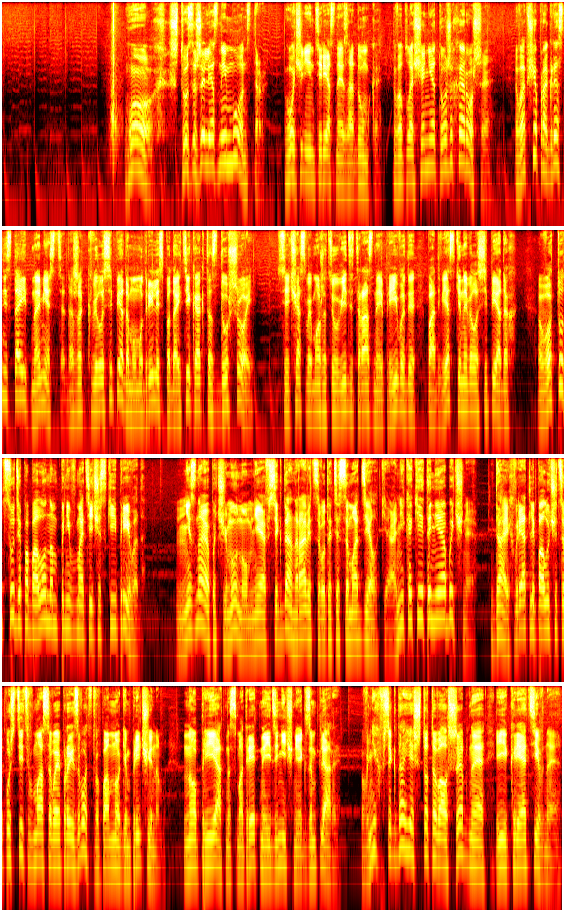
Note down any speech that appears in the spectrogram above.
Ох, что за железный монстр! Очень интересная задумка. Воплощение тоже хорошее. Вообще прогресс не стоит на месте, даже к велосипедам умудрились подойти как-то с душой. Сейчас вы можете увидеть разные приводы, подвески на велосипедах. Вот тут, судя по баллонам, пневматический привод. Не знаю почему, но мне всегда нравятся вот эти самоделки, они какие-то необычные. Да, их вряд ли получится пустить в массовое производство по многим причинам, но приятно смотреть на единичные экземпляры. В них всегда есть что-то волшебное и креативное.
